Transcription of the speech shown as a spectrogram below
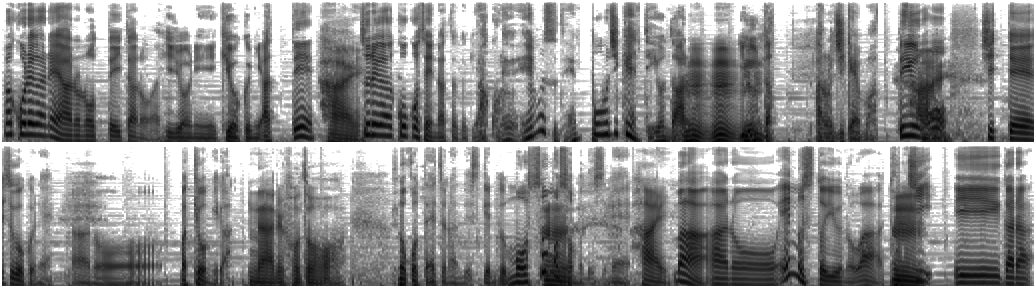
まあ、これがね、あの、載っていたのは非常に記憶にあって、はい。それが高校生になった時、あ、これエムス伝報事件って言うんだ、ある、うんうん言うんだ、あの事件はっていうのをはい知って、すごくね、あのーまあ、興味がなるほど。残ったやつなんですけれども、そもそもですね、はい。まあ、あのーエムスというのは土地、えー柄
